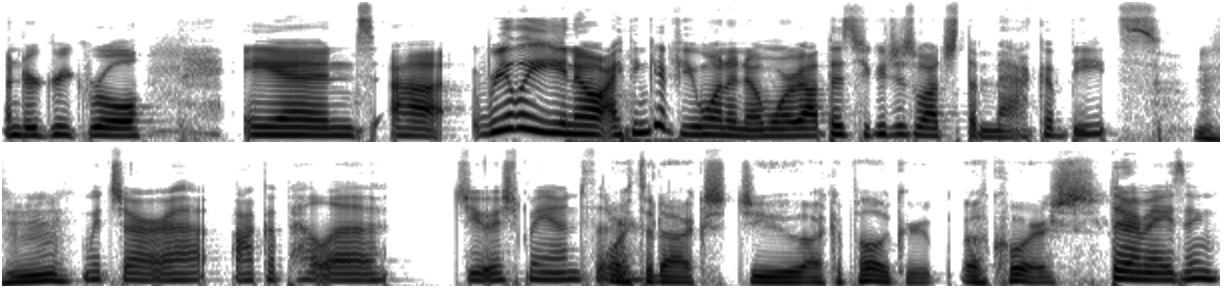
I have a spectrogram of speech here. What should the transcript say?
under Greek rule. And uh, really, you know, I think if you want to know more about this, you could just watch the Maccabeats, Mm-hmm. which are a a cappella Jewish band. That are, Orthodox Jew a cappella group, of course. they're amazing.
